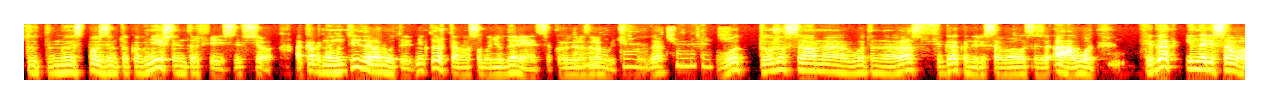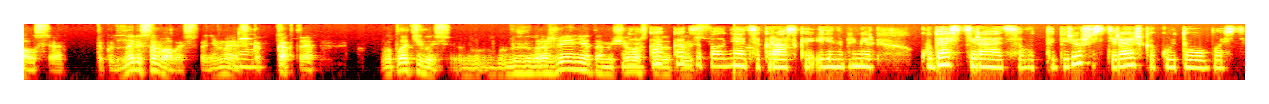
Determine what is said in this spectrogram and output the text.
тут мы используем только внешний интерфейс и все. А как она внутри работает, никто же там особо не ударяется, кроме Вот, разработчиков, да, да? Вот то же самое, вот она раз, фигак и нарисовалась. А, вот, фигак и нарисовался. Такой, нарисовалась, понимаешь, Да, как, как-то воплотилось в изображение, там еще да, что-то. как, как есть, заполняется краска, или, например, куда стирается, вот ты берешь и стираешь какую-то область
